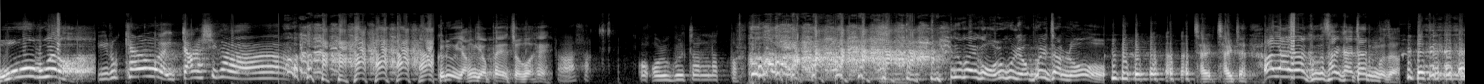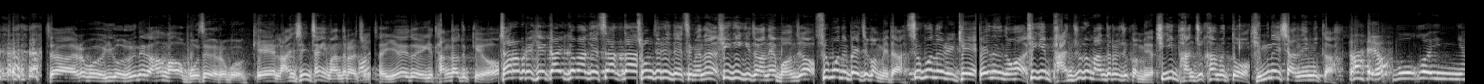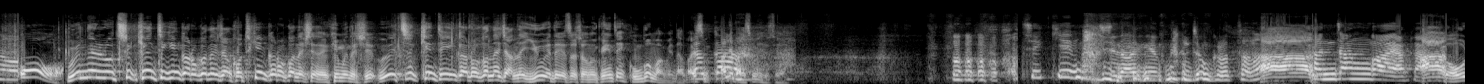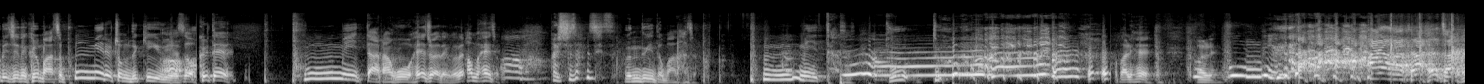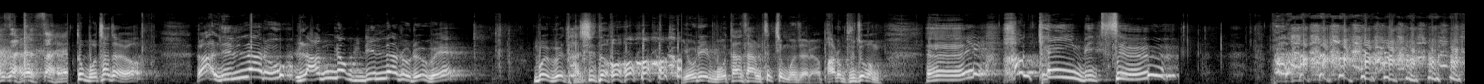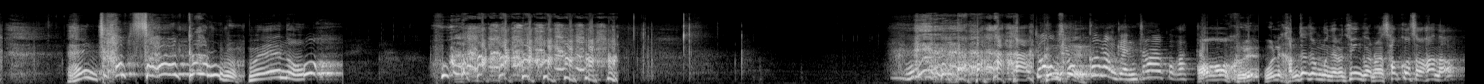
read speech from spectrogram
오 뭐야? 이렇게 하는 거야 이 자식아. 그리고 양 옆에 저거 해. 아삭 어, 얼굴 잘랐다 누가 이거 얼굴 옆을 잘로 잘 잘 잘. 아 야 야 그거 살잘 자른 거잖아. 자 여러분 이거 은혜가 한 거 한번 보세요 여러분. 걔 란신창이 만들었죠. 자 얘도 여기 담가둘게요. 자 여러분 이렇게 깔끔하게 싹 다 손질이 됐으면은 튀기기 전에 먼저 수분을 빼줄 겁니다. 수분을 이렇게 빼는 동안 튀김 반죽을 만들어 줄 겁니다. 튀김 반죽하면 또 김은혜 씨 아닙니까? 나요? 뭐가 있냐 오 웬일로 치킨 튀김 가루 꺼내지 않고 튀김 가루 꺼내시네요 김은혜 씨. 왜 치킨 튀김 가루 꺼내지 않는 이유에 대해서 저는 굉장히 궁금합니다. 말씀 약간- 빨리 말씀해 주세요. 치킨 맛이 나면 좀 그렇잖아 아 간장과 약간 아, 어리지는 그 맛을 풍미를 좀 느끼기 위해서 그럴 때 풍미 있다라고 해줘야 되거든. 한번 해줘. 할수 있어, 할수 있어. 은둥이 더 많아져. 풍미 있다. 두, 두. 빨리 해. 빨리. 풍미. 잘했어, 잘했어. 또못 찾아요? 아, 릴라루? 랑력 릴라루를 왜? 뭐, 왜 다시 넣어? 요리를 못한 사람 특징 뭔지 알아요? 바로 부조금. 에이? 핫케인 믹스? 엥 찹쌀가루를 왜 넣어? 좀 근데- 섞으면 괜찮을 것 같아 어 그래? 원래 감자 전분이랑 튀김 가루랑 섞어서 하나?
